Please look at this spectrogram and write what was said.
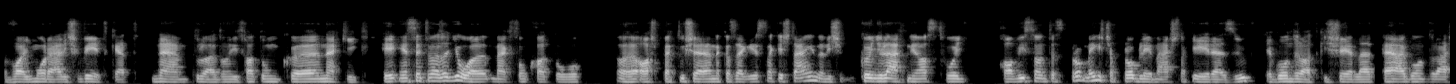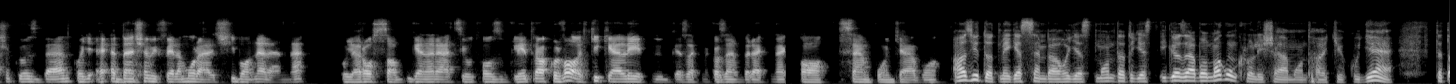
vagy morális vétket nem tulajdoníthatunk nekik. Én szerintem ez egy jól megfogható aspektus ennek az egésznek, és talán innen is könnyű látni azt, hogy ha viszont ezt pro- mégiscsak problémásnak érezzük, a gondolatkísérlet elgondolása közben, hogy e-, ebben semmiféle morális hiba ne lenne, hogy a rosszabb generációt hozzuk létre, akkor valahogy ki kell lépnünk ezeknek az embereknek a szempontjából. Az jutott még eszembe, ahogy ezt mondtad, hogy ezt igazából magunkról is elmondhatjuk, ugye? Tehát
